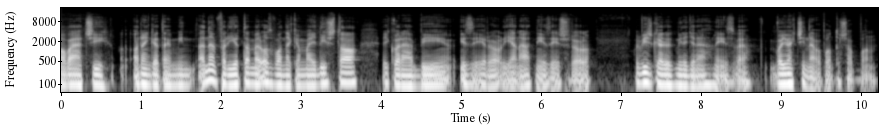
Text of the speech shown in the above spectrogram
a bácsi a rengeteg mind, hát nem felírtam, mert ott van nekem egy lista egy korábbi izéről, ilyen átnézésről, hogy vizsgálőt mi legyen átnézve, vagy megcsinálva pontosabban.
